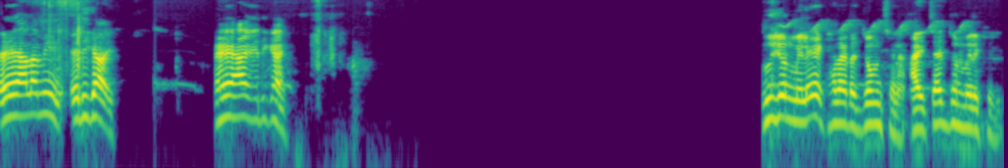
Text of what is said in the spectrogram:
এই আলামিন এদিকে আয়। এই আয় এদিকে আয়। দুজন মিলে খেলাটা জমছে না। আয় চারজন মিলে খেলি।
